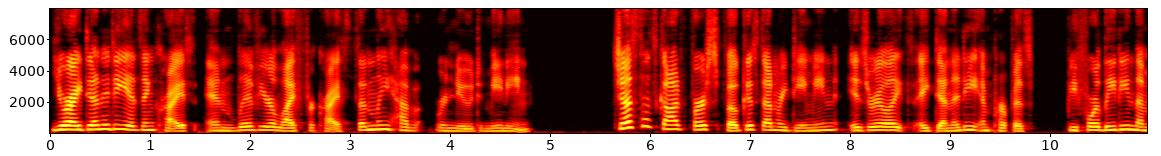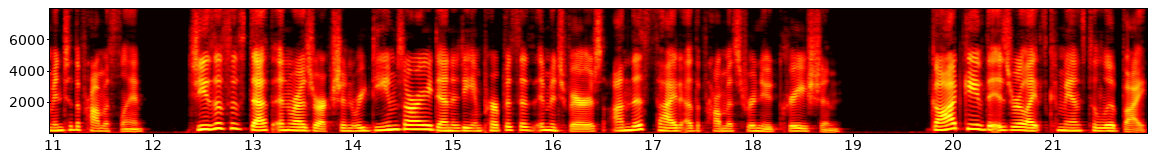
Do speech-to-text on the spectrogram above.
your identity is in Christ, and live your life for Christ suddenly have renewed meaning. Just as God first focused on redeeming Israelites' identity and purpose before leading them into the promised land, Jesus' death and resurrection redeems our identity and purpose as image bearers on this side of the promised renewed creation. God gave the Israelites commands to live by,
